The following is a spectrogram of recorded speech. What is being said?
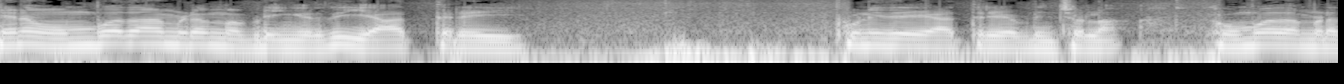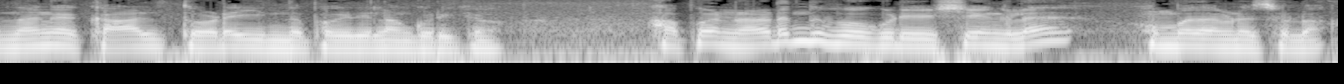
ஏன்னா ஒன்பதாம் இடம் அப்படிங்கிறது யாத்திரை புனித யாத்திரை அப்படின்னு சொல்லலாம். ஒன்பதாம் இடம் தாங்க கால் தொடை இந்த பகுதியெலாம் குறிக்கும். அப்போ நடந்து போகக்கூடிய விஷயங்களை ஒன்பதாம் இடம் சொல்லலாம்.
